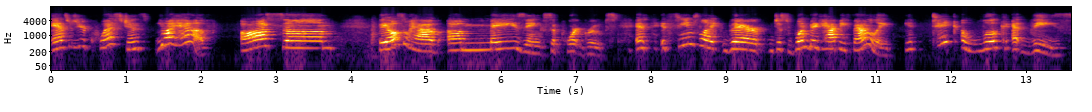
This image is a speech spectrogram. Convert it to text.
answers your questions you might have. Awesome! They also have amazing support groups. And it seems like they're just one big happy family. You take a look at these.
